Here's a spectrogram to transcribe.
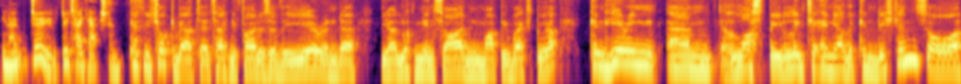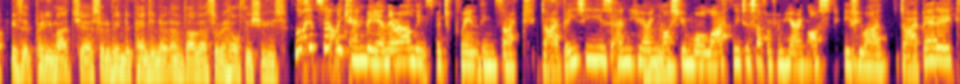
you know, do do take action. Catherine, you talked about uh, taking photos of the ear and uh, you know looking inside and might be wax build up can hearing um, loss be linked to any other conditions, or is it pretty much uh, sort of independent of, of, other sort of health issues? Look, it certainly can be, and there are links between things like diabetes and hearing mm-hmm. loss. You're more likely to suffer from hearing loss if you are diabetic,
